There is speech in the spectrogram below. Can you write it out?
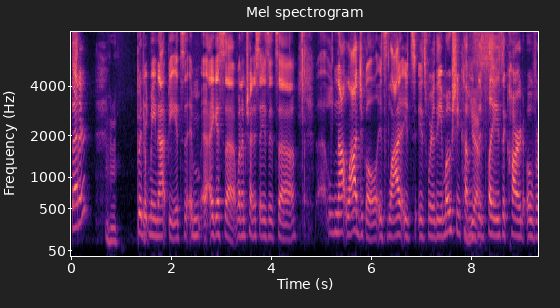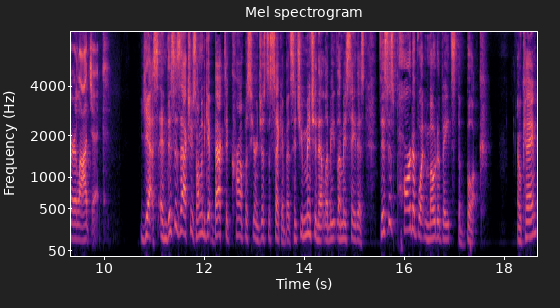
better but it may not be. It's um, i guess uh, what i'm trying to say is it's uh, not logical. It's lo- it's it's where the emotion comes and plays a card over logic Yes, and this is actually so I'm going to get back to Krampus here in just a second, but since you mentioned that, let me let me say this. This is part of what motivates the book. Okay?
